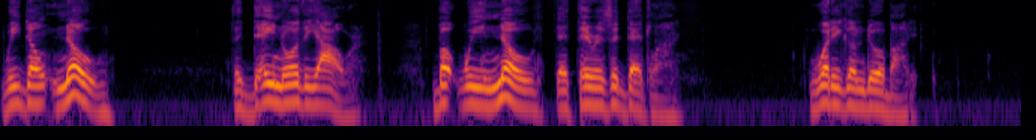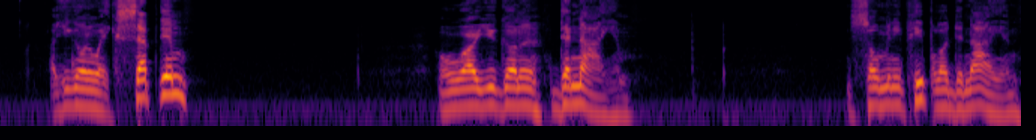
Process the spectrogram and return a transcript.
We don't know the day nor the hour, but we know that there is a deadline. What are you going to do about it? Are you going to accept him? Or are you going to deny him? So many people are denying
